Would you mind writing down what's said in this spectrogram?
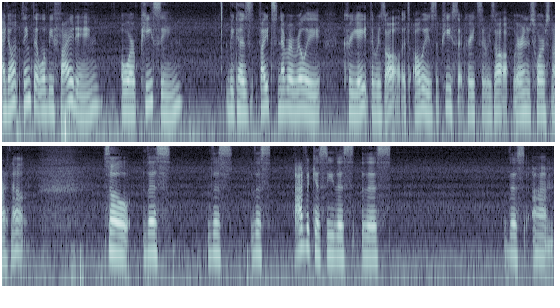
I don't think that we'll be fighting or piecing because fights never really create the result. It's always the peace that creates the result. We're in a Taurus North Node. So this this this advocacy, this this this um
